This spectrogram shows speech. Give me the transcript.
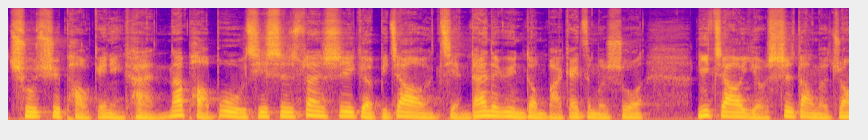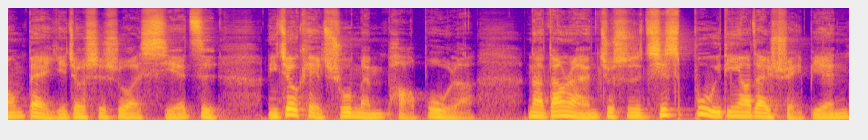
出去跑给你看。那跑步其实算是一个比较简单的运动吧，该这么说，你只要有适当的装备，也就是说鞋子，你就可以出门跑步了。那当然，就是其实不一定要在水边，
